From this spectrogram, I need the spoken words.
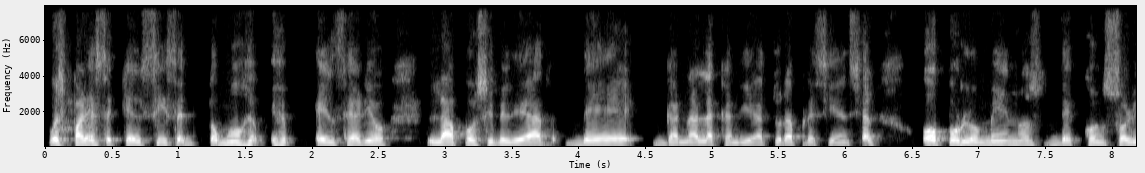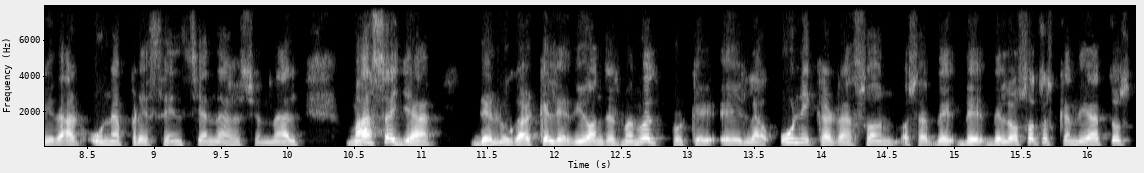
pues parece que él sí se tomó en serio la posibilidad de ganar la candidatura presidencial o por lo menos de consolidar una presencia nacional más allá del lugar que le dio Andrés Manuel, porque eh, la única razón, o sea, de, de, los otros candidatos,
